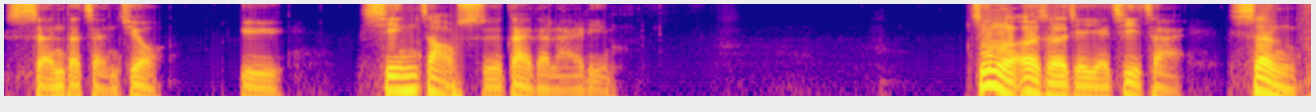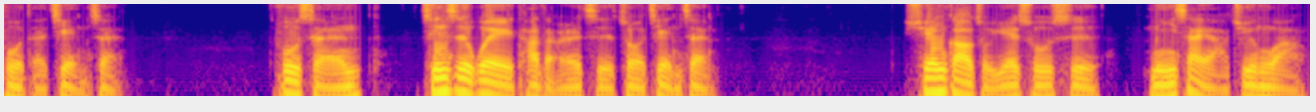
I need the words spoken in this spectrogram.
神的拯救与新造时代的来临。经文二十二节也记载圣父的见证，父神。亲自为他的儿子做见证，宣告主耶稣是弥赛亚君王，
